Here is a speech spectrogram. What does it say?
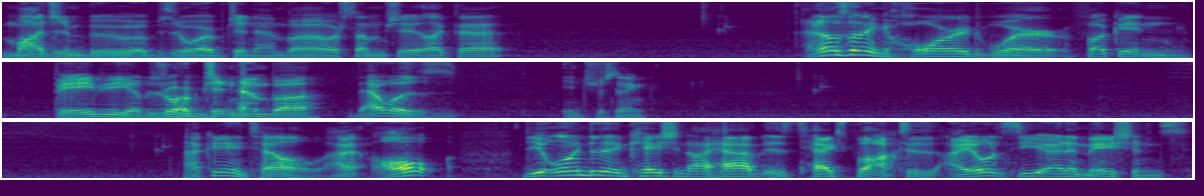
Majin Buu absorbed Janemba or some shit like that? I know something horrid where fucking Baby absorbed Janemba. That was interesting. How can you tell? I all the only indication I have is text boxes. I don't see animations.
